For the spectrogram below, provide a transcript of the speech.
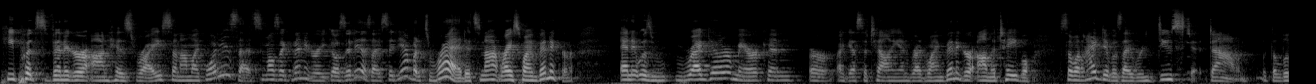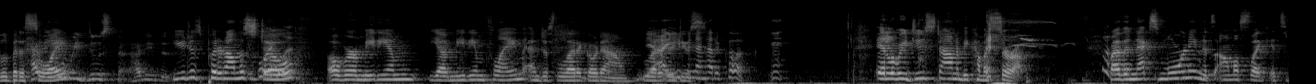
he puts vinegar on his rice and i'm like what is that? It smells like vinegar. He goes it is. I said yeah but it's red. It's not rice wine vinegar. And it was regular american or i guess italian red wine vinegar on the table. So what i did was i reduced it down with a little bit of How soy do you reduce that? How do you do you just put it on the You stove over a medium yeah medium flame and just let it go down. Let Yeah, it I even reduce. know how to cook. Mm. it'll reduce down and become a syrup. By the next morning, it's almost like it's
